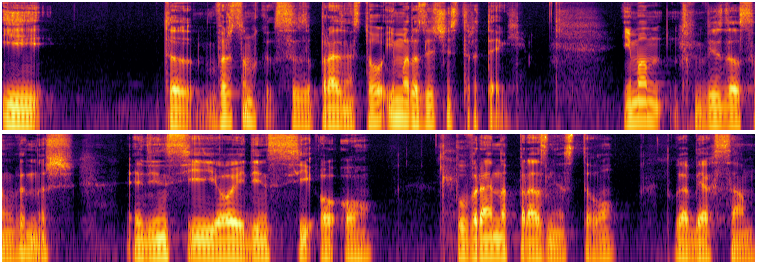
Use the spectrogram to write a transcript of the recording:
и да, връщам се за празен стол. Има различни стратегии. Имам, виждал съм веднъж един CEO един COO по време на празния стол. Тогава бях сам.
